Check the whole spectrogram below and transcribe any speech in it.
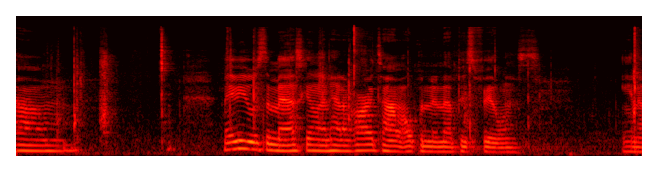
um, maybe it was the masculine had a hard time opening up his feelings, you know.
